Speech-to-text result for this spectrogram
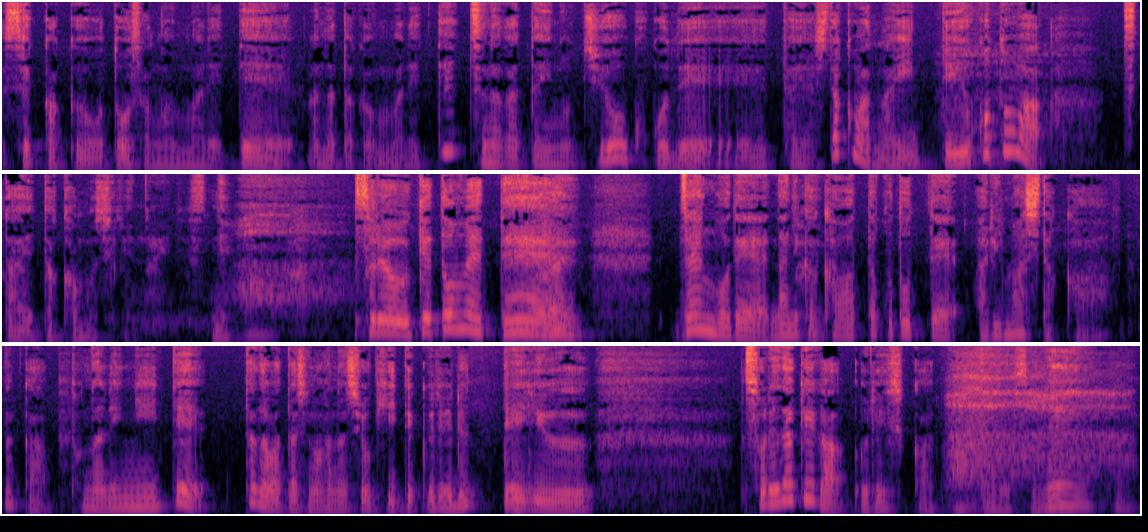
せっかくお父さんが生まれて、あなたが生まれて、つながった命をここで絶やしたくはないっていうことは伝えたかもしれないですね。それを受け止めて、はい、前後で何か変わったことってありましたか、はい、なんか、隣にいて、ただ私の話を聞いてくれるっていう、それだけが嬉しかったですね。はい、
